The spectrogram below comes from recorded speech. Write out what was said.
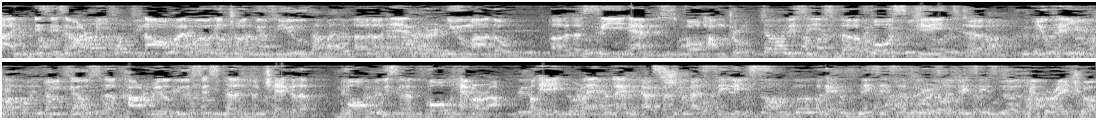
Hi, this is RB. Now I will introduce you uh, Anchor new model uh, the CM400. This is the four speed. Uh, you can you can use the car rear view system to check the four with the four camera. Okay, let, let us uh, see this. Okay, this is the first. This is the temperature.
